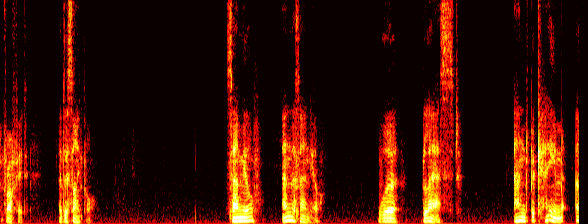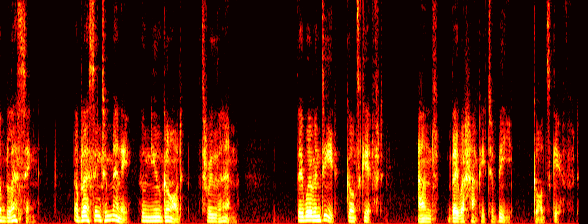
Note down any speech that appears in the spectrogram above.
a prophet, a disciple. Samuel and Nathaniel were blessed and became a blessing, a blessing to many who knew God through them. They were indeed God's gift, and they were happy to be God's gift.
